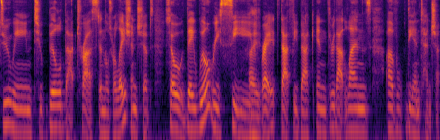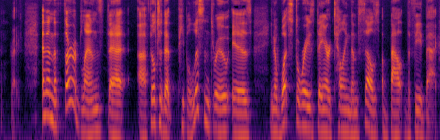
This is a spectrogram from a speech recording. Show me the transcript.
doing to build that trust and those relationships so they will receive Right. right, that feedback in through that lens of the intention. Right. And then the third lens that uh, filter that people listen through is, you know, what stories they are telling themselves about the feedback.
